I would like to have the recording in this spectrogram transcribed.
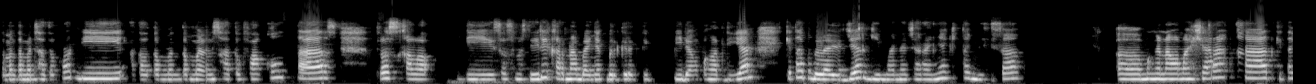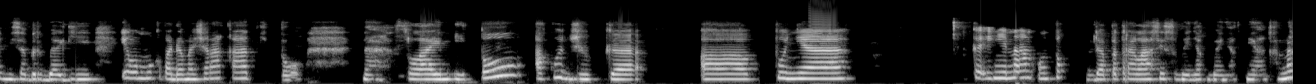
teman-teman satu prodi atau teman-teman satu fakultas terus kalau di sosmed sendiri karena banyak bergerak di bidang pengabdian, kita belajar gimana caranya kita bisa uh, mengenal masyarakat, kita bisa berbagi ilmu kepada masyarakat gitu. Nah, selain itu, aku juga uh, punya keinginan untuk dapat relasi sebanyak-banyaknya. Karena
